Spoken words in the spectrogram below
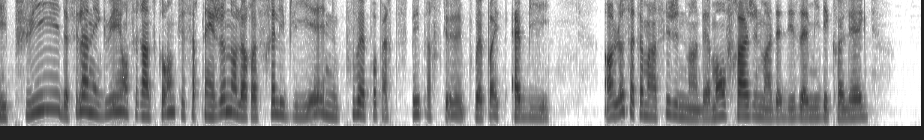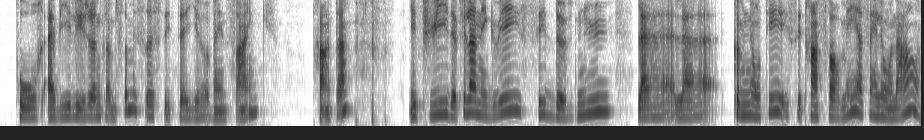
Et puis, de fil en aiguille, on s'est rendu compte que certains jeunes, on leur offrait les billets et ne pouvaient pas participer parce qu'ils ne pouvaient pas être habillés. Alors là, ça a commencé, j'ai demandé à mon frère, j'ai demandé à des amis, des collègues pour habiller les jeunes comme ça, mais ça, c'était il y a 25, 30 ans. Et puis, de fil en aiguille, c'est devenu, la, communauté s'est transformée à Saint-Léonard.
